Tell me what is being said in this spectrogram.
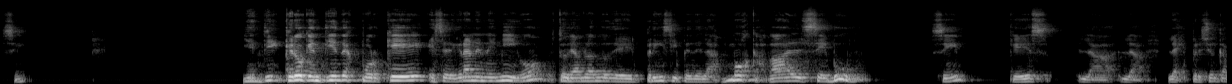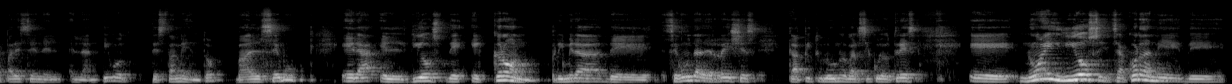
¿sí? Y creo que entiendes por qué es el gran enemigo. Estoy hablando del príncipe de las moscas, Belcebú, ¿sí? que es la, expresión que aparece en el, Antiguo Testamento, Baal Zebú, era el dios de Ecrón, primera de, segunda de Reyes, capítulo 1, versículo 3. Eh, no hay dios, ¿se acuerdan de,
